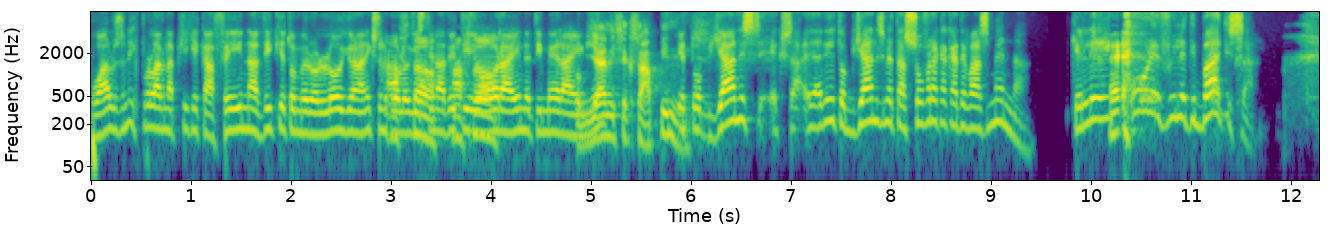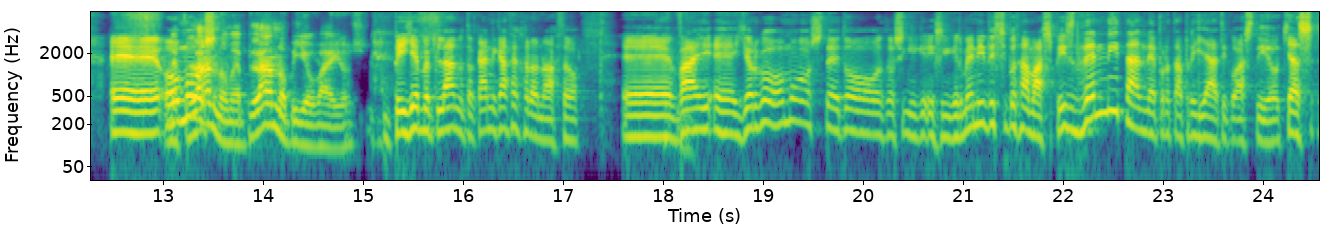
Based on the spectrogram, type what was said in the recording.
που άλλος δεν έχει προλάβει να πιει και καφέ ή να δει και το μερολόγιο, να ανοίξει τον υπολογιστή, να δει αυτό. τι ώρα είναι, τι μέρα είναι. Το πιάνεις εξαπίνεις. Και το πιάνεις εξα... δηλαδή το πιάνεις με τα σόβρακα κατεβασμένα. Και λέει, ε. Ωρε φίλε, την πάτησα. Ε, με όμως... πλάνο, με πλάνο πήγε ο Βάιος. Πήγε με πλάνο, το κάνει κάθε χρόνο αυτό. Ε, Βάι, ε, Γιώργο, όμως το, το, το, η συγκεκριμένη είδηση που θα μας πεις δεν ήταν πρωταπριλιάτικο αστείο και ας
